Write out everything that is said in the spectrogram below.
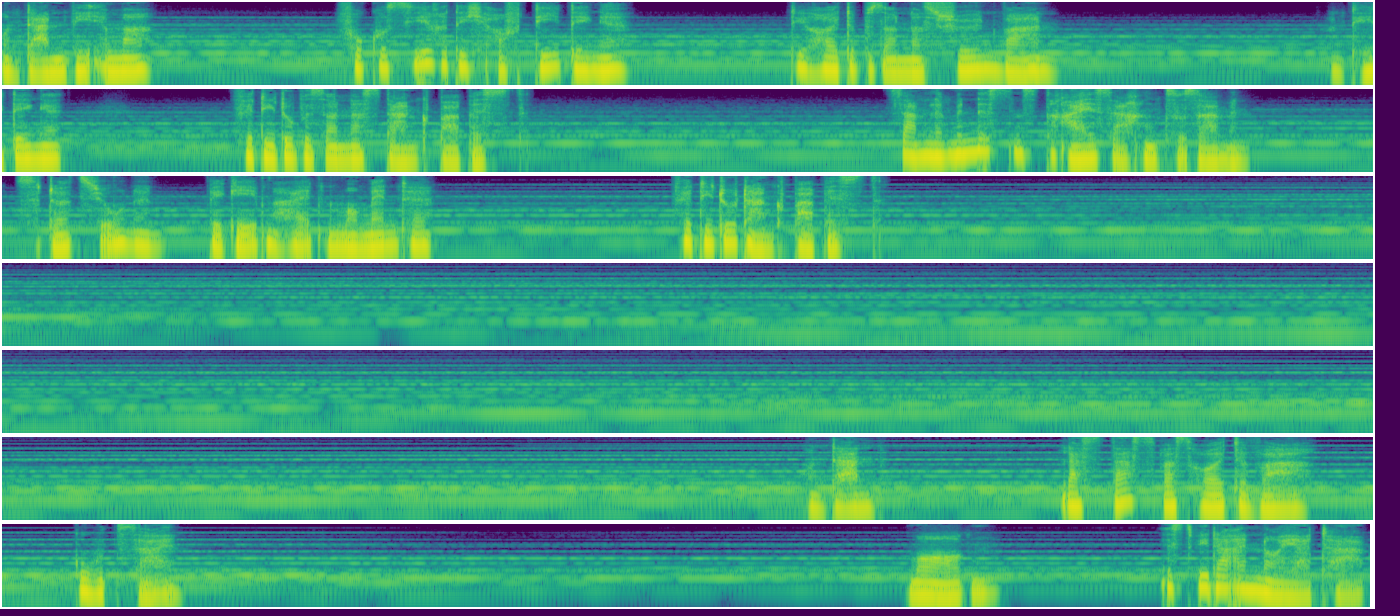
Und dann, wie immer, fokussiere dich auf die Dinge, die heute besonders schön waren und die Dinge, für die du besonders dankbar bist. Sammle mindestens drei Sachen zusammen. Situationen, Begebenheiten, Momente, für die du dankbar bist. Dann lass das, was heute war, gut sein. Morgen ist wieder ein neuer Tag,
